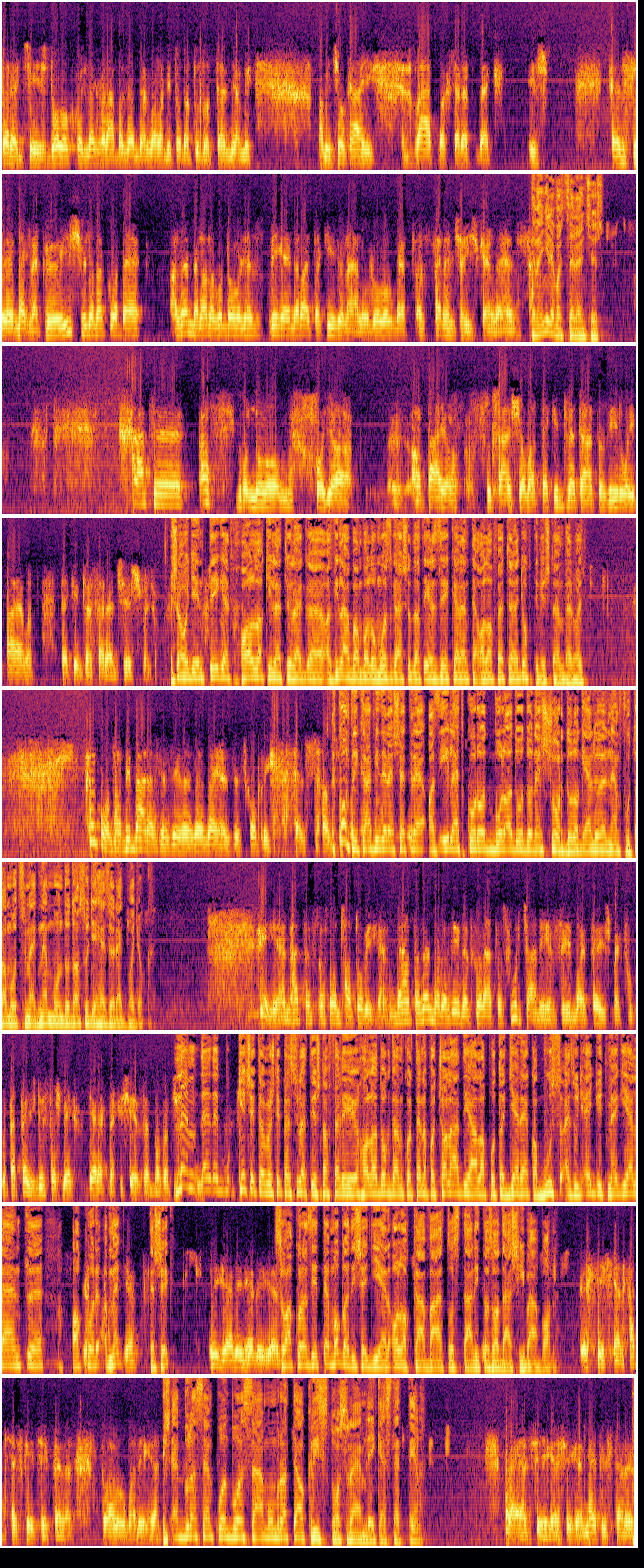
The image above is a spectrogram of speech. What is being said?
szerencsés dolog, hogy legalább az ember valamit oda tudott tenni, ami amit sokáig látnak, szeretnek, és ez meglepő is ugyanakkor, de az ember arra gondol, hogy ez végeiben rajta kívülálló dolog, mert az szerencse is kell ehhez. De mennyire vagy szerencsés? Hát azt gondolom, hogy a a pályafutásomat tekintve, tehát az írói pályámat tekintve szerencsés vagyok. És ahogy én téged hallak, illetőleg a világban való mozgásodat érzékelem, te alapvetően egy optimista ember vagy. Hát mondhatni, bár ez, ez, ez, ez, ez komplikált. Komplikált minden esetre az életkorodból adódóan egy sor dolog elől nem futamodsz meg, nem mondod azt, hogy ehhez öreg vagyok. Igen, hát ezt, azt mondhatom, igen. De hát az ember az életkorát az furcsán érzi, majd te is megfogod. Tehát te is biztos még gyereknek is érzed magad. Nem, de, de kétségtelen most éppen születésnap felé haladok, de amikor tegnap a családi állapot, a gyerek, a busz, ez úgy együtt megjelent, akkor ja, meg... Igen. Tessék? Igen, igen, igen. Szóval akkor azért te magad is egy ilyen alakká változtál itt az adáshibában. Igen, hát ez kétségtelen. Valóban, igen. És ebből a szempontból számomra te a Krisztusra emlékeztettél? Lehetséges, igen, megtisztelő.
